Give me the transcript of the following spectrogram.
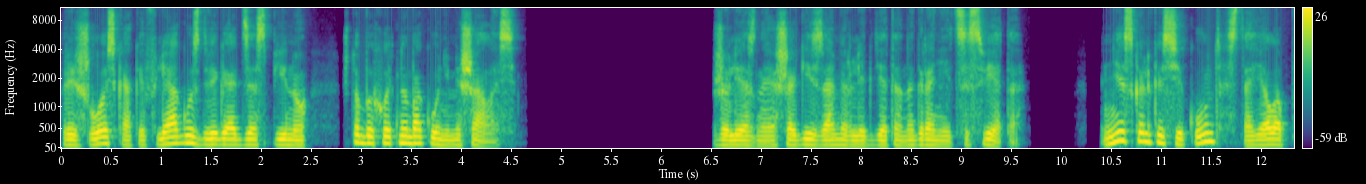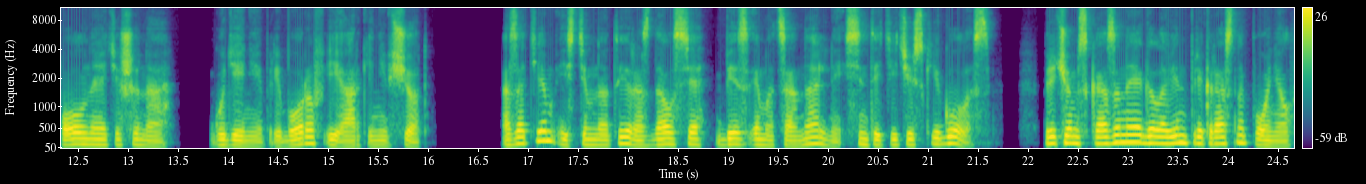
Пришлось, как и флягу, сдвигать за спину, чтобы хоть на боку не мешалось. Железные шаги замерли где-то на границе света. Несколько секунд стояла полная тишина, гудение приборов и арки не в счет. А затем из темноты раздался безэмоциональный синтетический голос. Причем сказанное Головин прекрасно понял,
